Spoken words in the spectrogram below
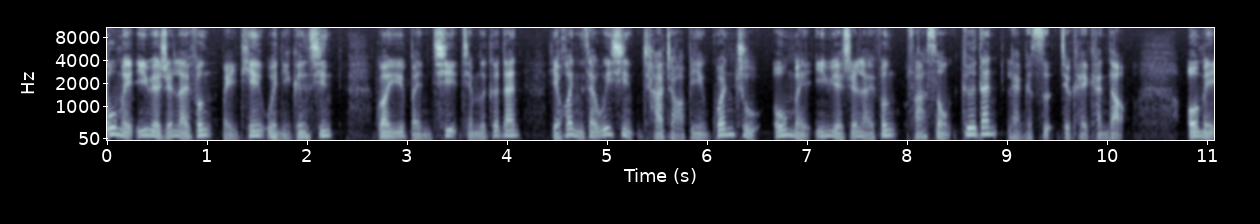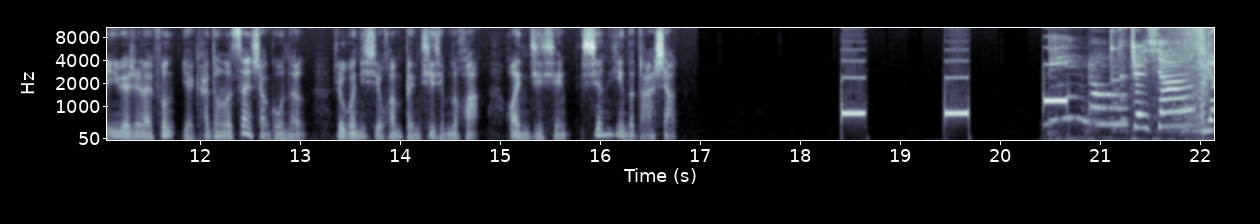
欧美音乐人来疯，每天为你更新。关于本期节目的歌单，也欢迎你在微信查找并关注“欧美音乐人来疯”，发送“歌单”两个字就可以看到。欧美音乐人来疯也开通了赞赏功能，如果你喜欢本期节目的话，欢迎进行相应的打赏。这下有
